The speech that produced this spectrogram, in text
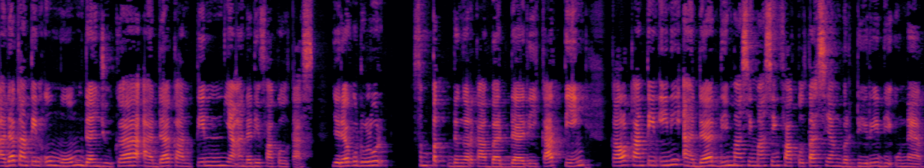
ada kantin umum dan juga ada kantin yang ada di fakultas. Jadi aku dulu sempet dengar kabar dari cutting kalau kantin ini ada di masing-masing fakultas yang berdiri di UNER.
